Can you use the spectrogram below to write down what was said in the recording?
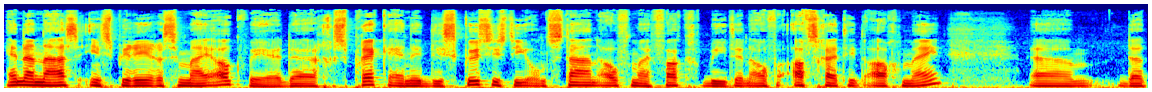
En daarnaast inspireren ze mij ook weer. De gesprekken en de discussies die ontstaan over mijn vakgebied en over afscheid in het algemeen, um, dat,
